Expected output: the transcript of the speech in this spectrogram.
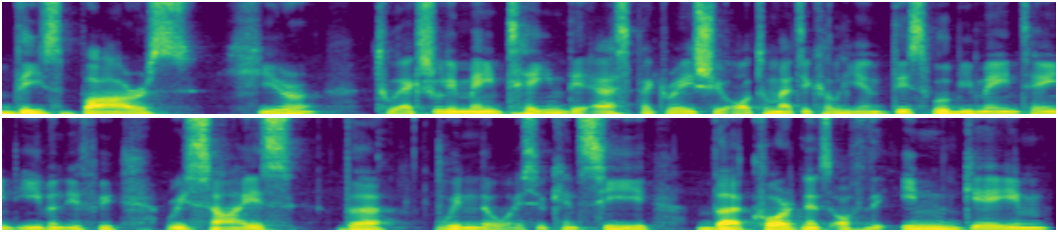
these bars here to actually maintain the aspect ratio automatically. And this will be maintained even if we resize the window. As you can see, the coordinates of the in-game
